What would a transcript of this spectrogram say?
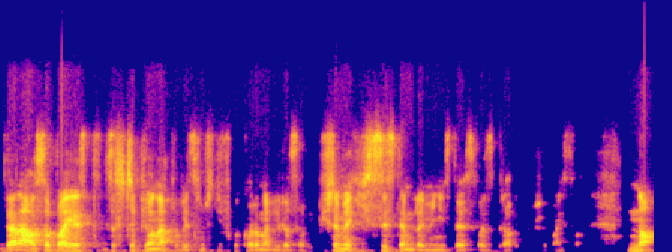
dana osoba jest zaszczepiona powiedzmy przeciwko koronawirusowi. Piszemy jakiś system dla Ministerstwa Zdrowia, proszę Państwa. No,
